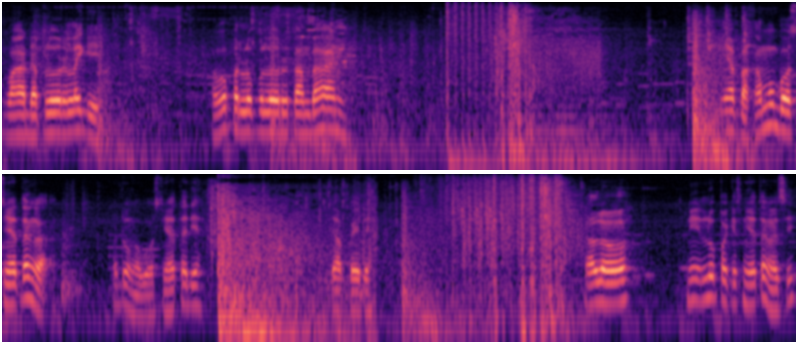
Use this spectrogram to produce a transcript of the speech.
Apa ada peluru lagi? Aku perlu peluru tambahan. Ini apa? Kamu bawa senjata nggak? Aduh nggak bawa senjata dia. Capek deh. Halo. Nih lu pakai senjata nggak sih?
